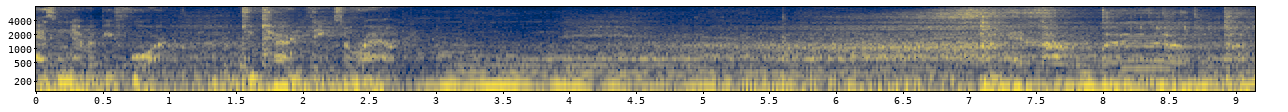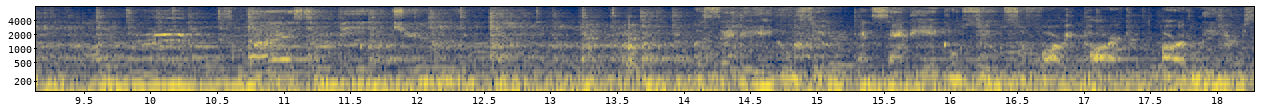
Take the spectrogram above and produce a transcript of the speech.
as never before to turn things around. Diego Zoo and San Diego Zoo Safari Park are leaders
